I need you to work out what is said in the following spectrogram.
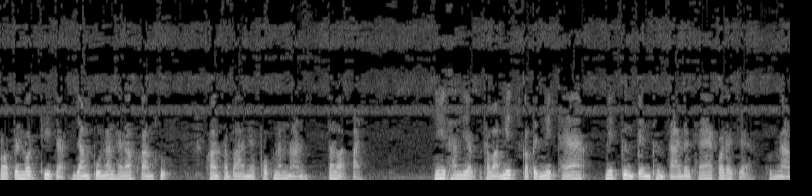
ก็เป็นรถที่จะยังผู้นั้นให้รับความสุข ความสบายในภพนั้นๆ ตลอดไป นี่ท่านเรียกทวามิตรก็เป็นมิตรแท้ มิตรพึ่งเป็นพึ่งตายได้แท้ก็ได้แก่คุณงาม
